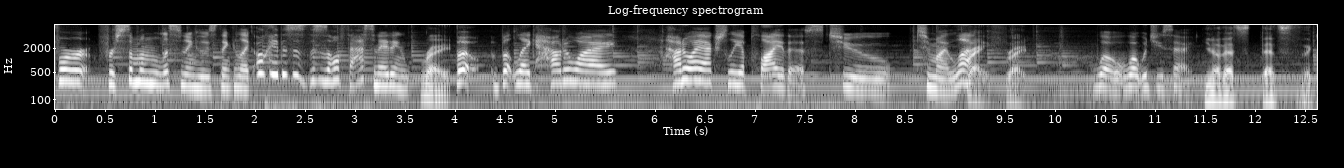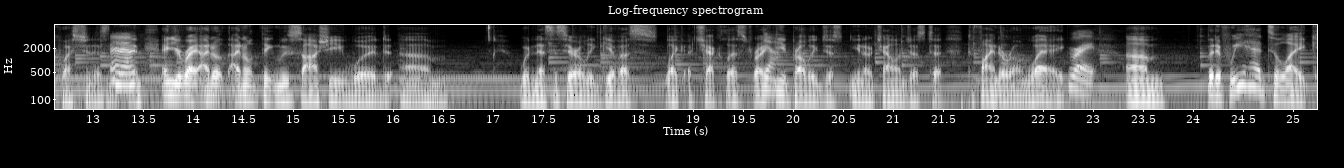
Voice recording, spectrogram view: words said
For for someone listening who's thinking like, okay, this is this is all fascinating, Right. but but like, how do I how do I actually apply this to to my life? Right, right. What what would you say? You know, that's that's the question, isn't Yeah. it? And, and you're right. I don't I don't think Musashi would um would necessarily give us like a checklist, right? Yeah. He'd probably just, you know, challenge us to to find our own way. Right. Um, but if we had to like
